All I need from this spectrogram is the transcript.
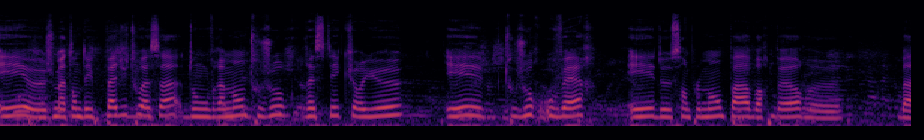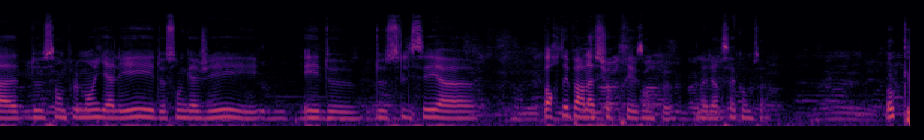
et euh, je m'attendais pas du tout à ça. Donc vraiment toujours rester curieux et toujours ouvert et de simplement pas avoir peur bah, de simplement y aller et de s'engager et, et de, de se laisser euh, porter par la surprise un peu on va dire ça comme ça Ok.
